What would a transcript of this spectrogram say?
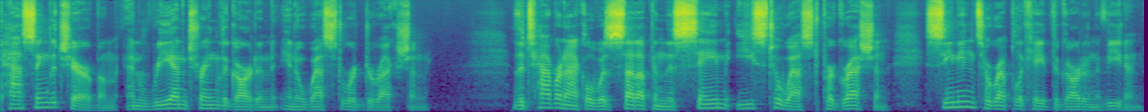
passing the cherubim and re entering the garden in a westward direction. The tabernacle was set up in the same east to west progression, seeming to replicate the Garden of Eden.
